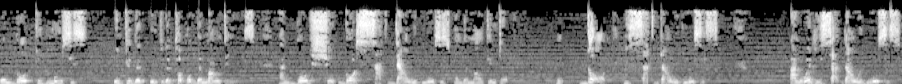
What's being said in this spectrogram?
When God took Moses into the into the top of the mountains, and God showed, God sat down with Moses on the mountaintop. Hmm. God, he sat down with Moses. And when he sat down with Moses,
